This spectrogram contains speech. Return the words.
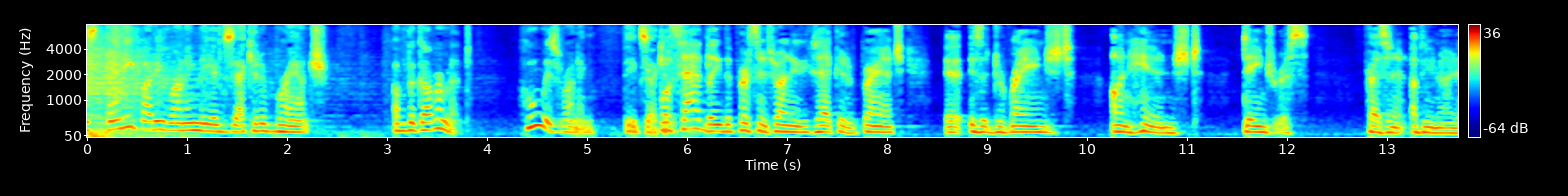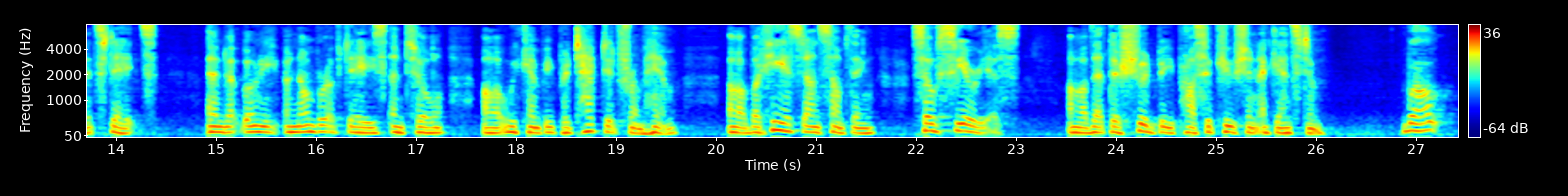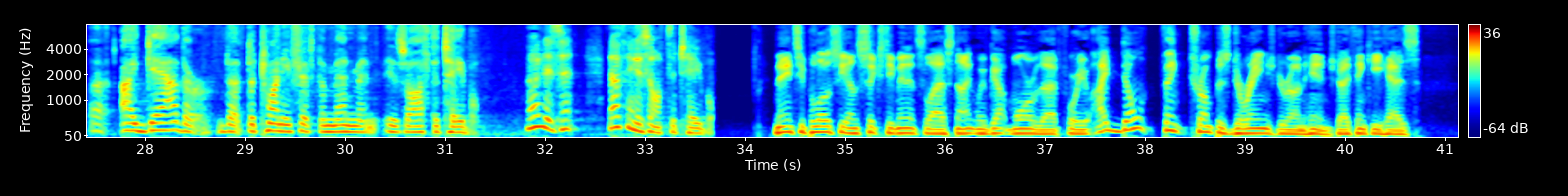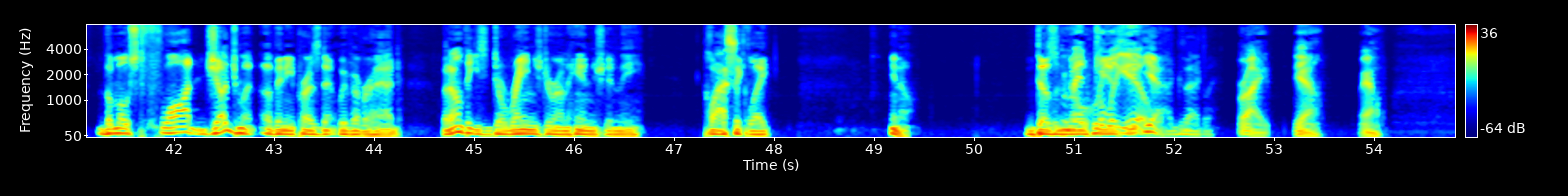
Is anybody running the executive branch of the government? Who is running the executive? Well, sadly, the person who's running the executive branch uh, is a deranged, unhinged, dangerous president of the United States. And uh, only a number of days until uh, we can be protected from him. Uh, but he has done something so serious uh, that there should be prosecution against him. Well, uh, I gather that the 25th Amendment is off the table. No, it isn't. Nothing is off the table. Nancy Pelosi on 60 Minutes last night, and we've got more of that for you. I don't think Trump is deranged or unhinged. I think he has the most flawed judgment of any president we've ever had. But I don't think he's deranged or unhinged in the classic, like, you know, doesn't know Mentally who he is. ill. Yeah, exactly. Right. Yeah. Yeah.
